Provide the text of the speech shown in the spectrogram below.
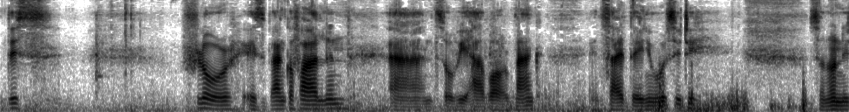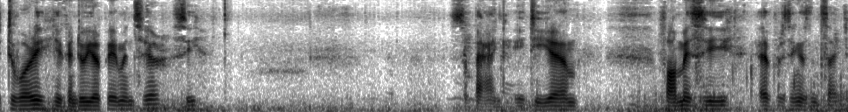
this floor is Bank of Ireland and so we have our bank inside the university so no need to worry you can do your payments here see so bank ATM pharmacy everything is inside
